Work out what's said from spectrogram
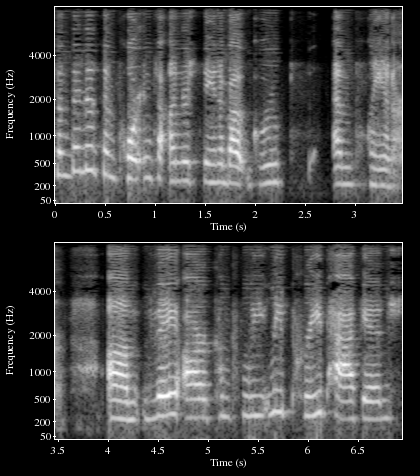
Something that's important to understand about groups and Planner. Um, they are completely pre-packaged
